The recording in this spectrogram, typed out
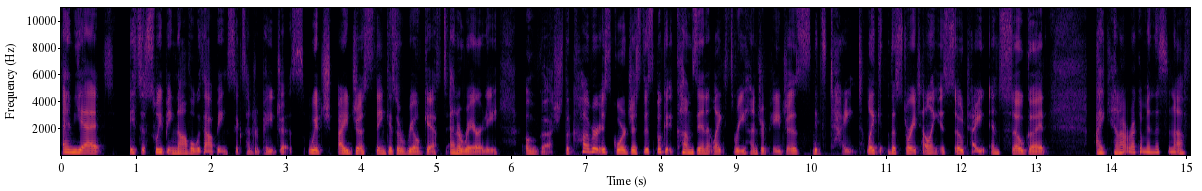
And yet it's a sweeping novel without being 600 pages, which I just think is a real gift and a rarity. Oh gosh, the cover is gorgeous. This book it comes in at like 300 pages. It's tight. Like the storytelling is so tight and so good. I cannot recommend this enough.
